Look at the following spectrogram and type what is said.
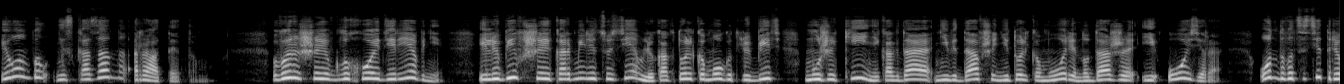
И он был несказанно рад этому выросшие в глухой деревне и любившие кормилицу землю, как только могут любить мужики, никогда не видавшие не только море, но даже и озеро, он 23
